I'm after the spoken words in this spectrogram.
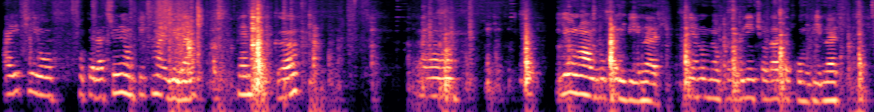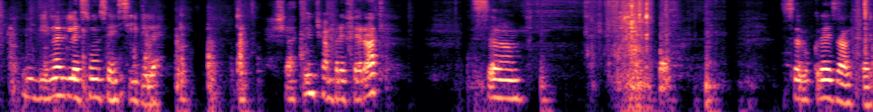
Aici e o operațiune un pic mai grea, pentru că uh, eu nu am vrut combinări. Mie nu mi-au plăcut niciodată combinări. Combinările sunt sensibile. Și atunci am preferat să, să lucrez altfel.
